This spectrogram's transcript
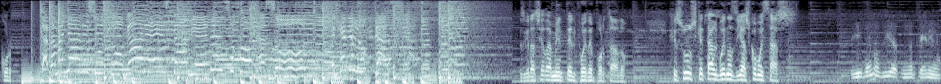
Cada mañana en sus hogares, también en su corazón. El genio Lucas. Desgraciadamente él fue deportado. Jesús, ¿qué tal? Buenos días, ¿cómo estás? Sí, buenos días, señor genio.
